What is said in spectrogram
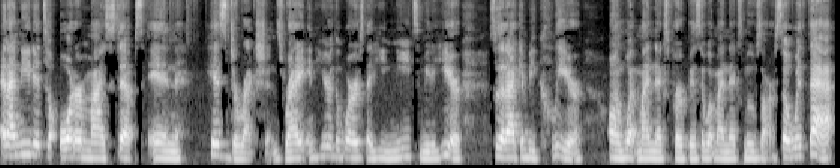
and I needed to order my steps in his directions, right? And hear the words that he needs me to hear so that I can be clear on what my next purpose and what my next moves are. So, with that,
